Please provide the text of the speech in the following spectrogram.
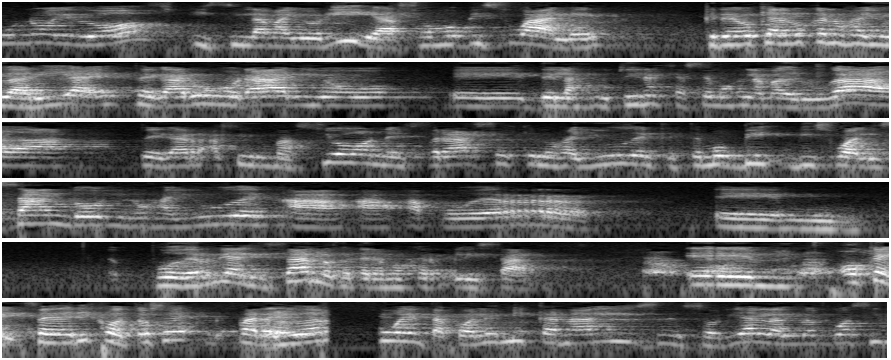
1 y 2, y si la mayoría somos visuales, creo que algo que nos ayudaría es pegar un horario eh, de las rutinas que hacemos en la madrugada, pegar afirmaciones, frases que nos ayuden, que estemos visualizando y nos ayuden a, poder, eh, poder realizar lo que tenemos que realizar. Eh, ok, Federico, entonces, para ayudar cuenta cuál es mi canal sensorial, algo así.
